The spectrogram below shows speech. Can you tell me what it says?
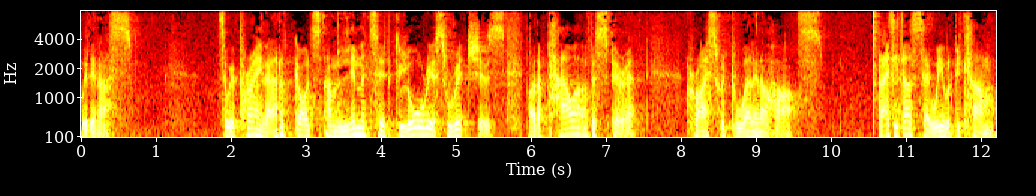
within us. So we're praying that out of God's unlimited, glorious riches, by the power of the Spirit, Christ would dwell in our hearts. And as he does so, we would become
